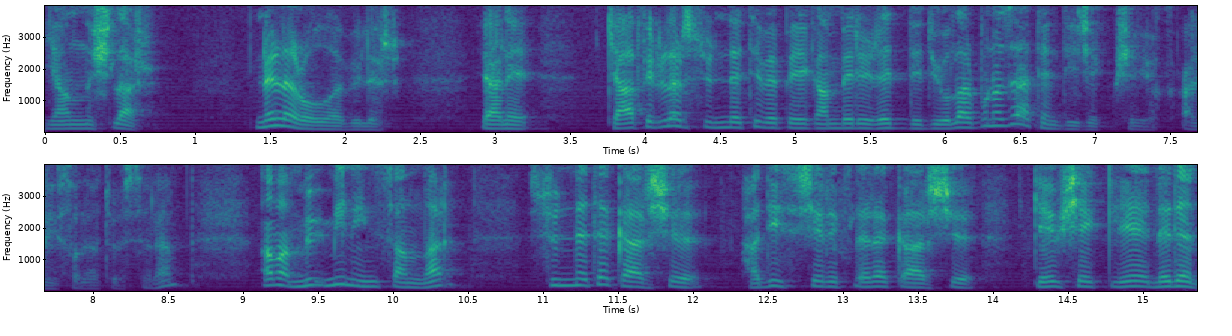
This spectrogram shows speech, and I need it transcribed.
yanlışlar neler olabilir? Yani kafirler sünneti ve peygamberi reddediyorlar. Buna zaten diyecek bir şey yok aleyhissalatü vesselam. Ama mümin insanlar sünnete karşı, hadis-i şeriflere karşı gevşekliğe neden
